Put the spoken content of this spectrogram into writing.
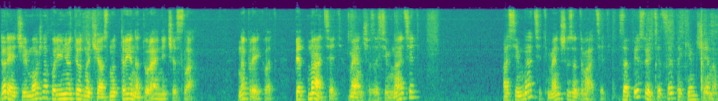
До речі, можна порівнювати одночасно три натуральні числа. Наприклад, 15 менше за 17, а 17 менше за 20. Записується це таким чином.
